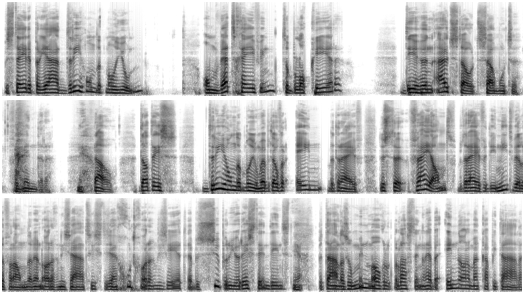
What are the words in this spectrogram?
besteden per jaar 300 miljoen om wetgeving te blokkeren die hun uitstoot zou moeten verminderen. Ja. Nou, dat is 300 miljoen. We hebben het over één bedrijf. Dus de vijand, bedrijven die niet willen veranderen en organisaties, die zijn goed georganiseerd, hebben super juristen in dienst, betalen zo min mogelijk belasting en hebben enorme kapitalen.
